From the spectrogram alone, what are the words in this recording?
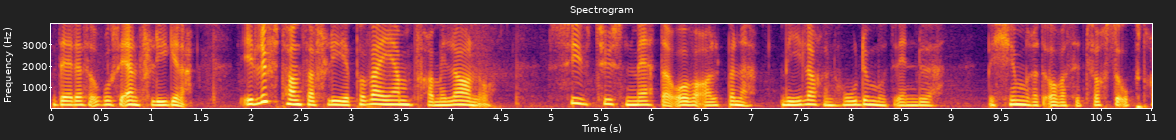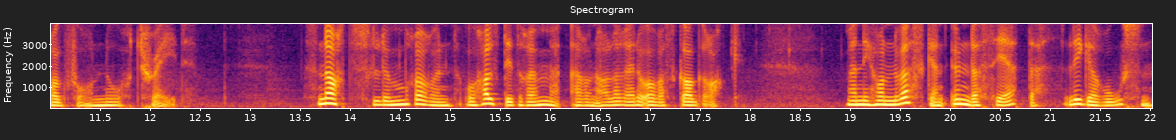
Det er det som Rose 1 flygende. I Lufthansa-flyet på vei hjem fra Milano, 7000 meter over Alpene, hviler hun hodet mot vinduet, bekymret over sitt første oppdrag for Nortrade. Snart slumrer hun, og halvt i drømme er hun allerede over Skagerrak. Men i håndvesken under setet ligger rosen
